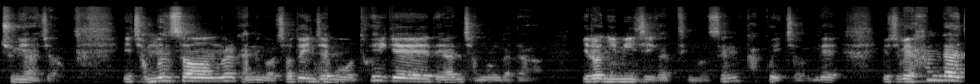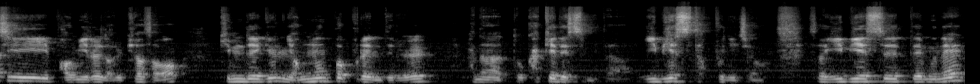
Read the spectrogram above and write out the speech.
중요하죠. 이 전문성을 갖는 것. 저도 이제 뭐 토익에 대한 전문가다. 이런 이미지 같은 것은 갖고 있죠. 근데 요즘에 한 가지 범위를 넓혀서 김대균 영문법 브랜드를 하나 또 갖게 됐습니다. EBS 덕분이죠. 그래서 EBS 때문에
